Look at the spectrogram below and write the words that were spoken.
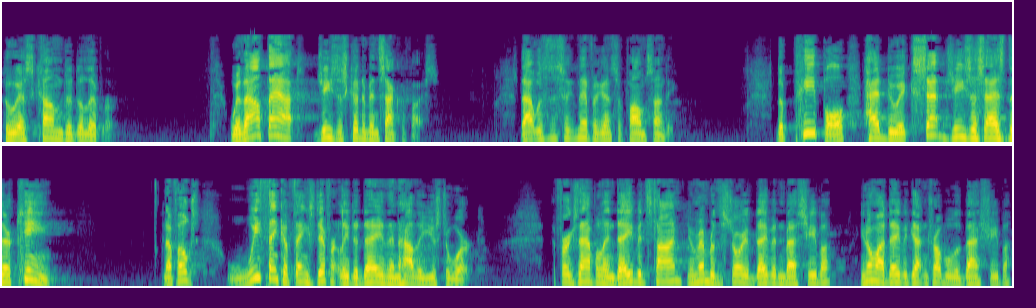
who has come to deliver. Without that, Jesus couldn't have been sacrificed. That was the significance of Palm Sunday. The people had to accept Jesus as their king. Now folks, we think of things differently today than how they used to work. For example, in David's time, you remember the story of David and Bathsheba? You know why David got in trouble with Bathsheba?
